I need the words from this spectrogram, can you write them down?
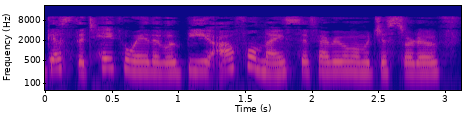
guess the takeaway that would be awful nice if everyone would just sort of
